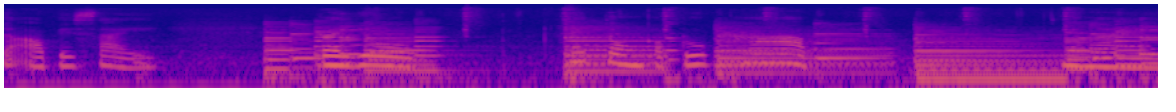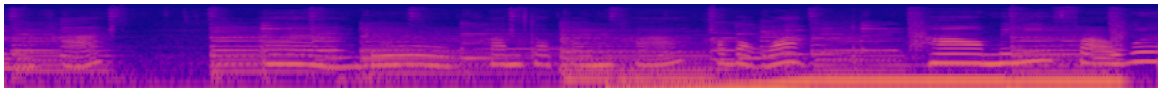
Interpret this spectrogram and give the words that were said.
จะเอาไปใส่ประโยคให้ตรงกับรูปภาพยังไงนะคะ อ่า ดูคำต่อไปนะคะ เขาบอกว่า how many flower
